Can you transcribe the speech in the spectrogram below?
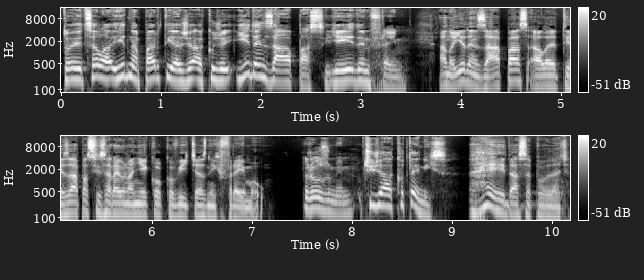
To je celá jedna partia, že akože jeden zápas je jeden frame. Áno, jeden zápas, ale tie zápasy sa hrajú na niekoľko výťazných frameov. Rozumiem. Čiže ako tenis. Hej, dá sa povedať.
